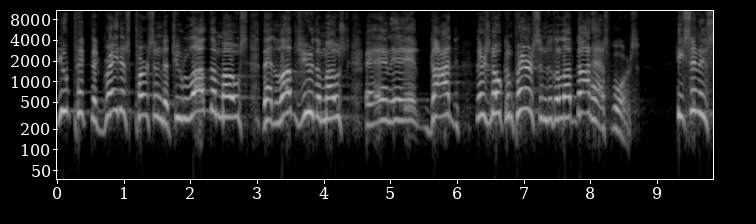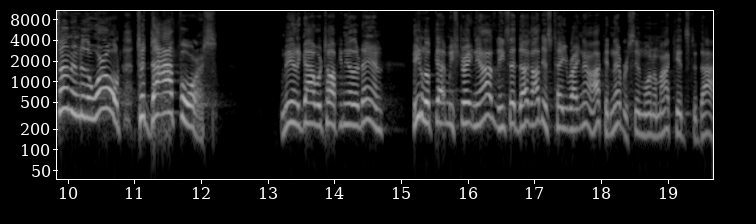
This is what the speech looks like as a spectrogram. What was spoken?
You pick the greatest person that you love the most, that loves you the most, and it, God, there's no comparison to the love God has for us. He sent His Son into the world to die for us. Me and a guy were talking the other day, and he looked at me straight in the eyes and he said, Doug, I'll just tell you right now, I could never send one of my kids to die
